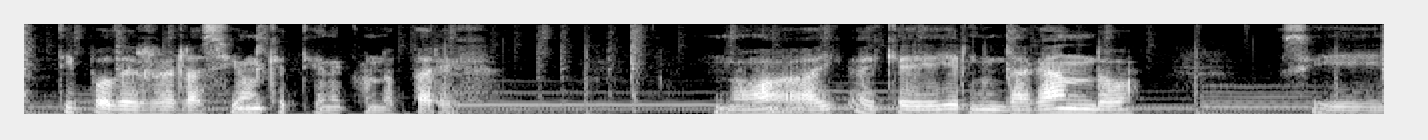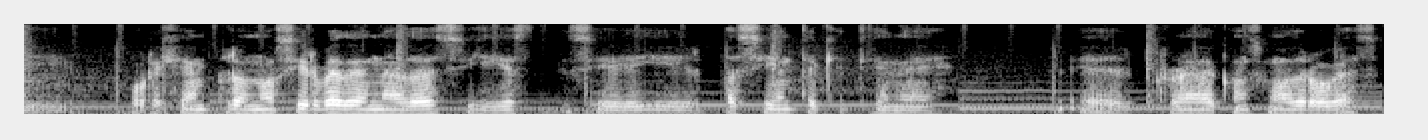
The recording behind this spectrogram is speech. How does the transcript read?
el tipo de relación que tiene con la pareja. ¿no? Hay, hay que ir indagando si, por ejemplo, no sirve de nada si, si el paciente que tiene el problema de consumo de drogas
